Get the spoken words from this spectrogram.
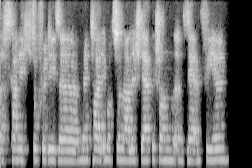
Das kann ich so für diese mental-emotionale Stärke schon äh, sehr empfehlen.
